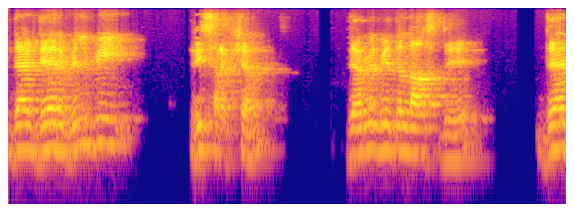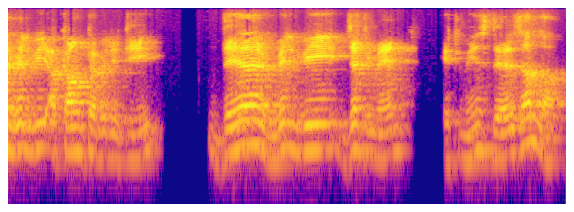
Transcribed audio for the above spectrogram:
that there will be resurrection, there will be the last day, there will be accountability, there will be judgment, it means there is Allah.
